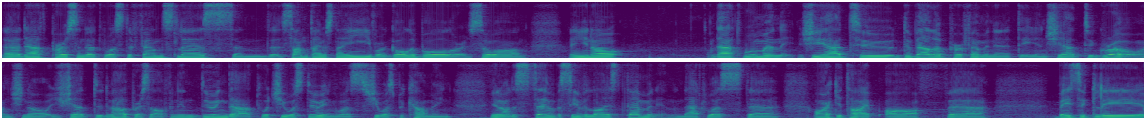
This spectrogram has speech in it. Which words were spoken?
Uh, that person that was defenseless and sometimes naive or gullible or so on. And you know, that woman, she had to develop her femininity and she had to grow and you know, she had to develop herself. And in doing that, what she was doing was she was becoming, you know, the civilized feminine. And that was the archetype of uh, basically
